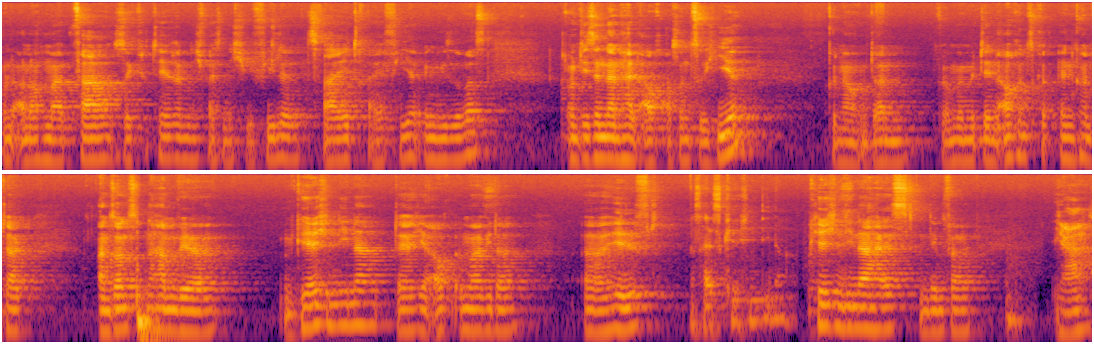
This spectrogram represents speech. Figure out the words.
und auch nochmal Pfarrsekretärinnen, ich weiß nicht wie viele, zwei, drei, vier, irgendwie sowas. Und die sind dann halt auch ab und zu hier. Genau, und dann kommen wir mit denen auch in Kontakt. Ansonsten haben wir einen Kirchendiener, der hier auch immer wieder äh, hilft. Was heißt Kirchendiener? Kirchendiener heißt in dem Fall, ja,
